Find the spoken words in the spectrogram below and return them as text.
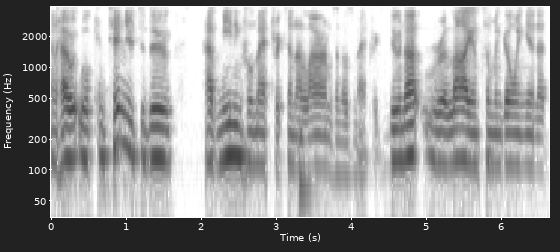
and how it will continue to do, have meaningful metrics and alarms on those metrics. Do not rely on someone going in at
